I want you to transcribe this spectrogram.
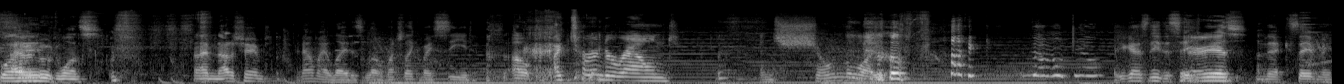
Well, I haven't moved once. I'm not ashamed. Now my light is low, much like my seed. Oh. I turned around and shone the light. oh fuck! Double kill. You guys need to save There me. he is. Nick, save me.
